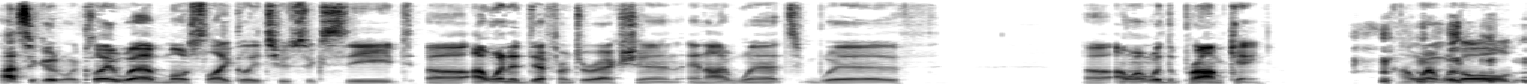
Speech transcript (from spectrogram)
That's a good one. Clay Webb most likely to succeed. Uh, I went a different direction, and I went with Uh, I went with the prom king. I went with old.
